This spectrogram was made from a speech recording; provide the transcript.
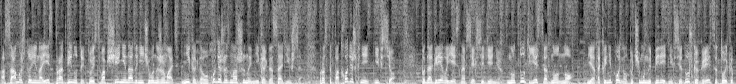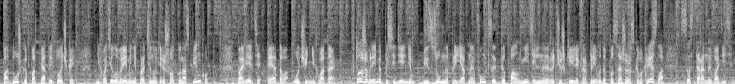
а самый что ни на есть продвинутый, то есть вообще не надо ничего нажимать. Никогда уходишь из машины, никогда садишься. Просто подходишь к ней и все. Подогревы есть на всех сиденьях, но тут есть одно «но». Я так и не понял, почему на передних сидушках греется только подушка под пятой точкой. Не хватило времени протянуть решетку на спинку? Поверьте, этого очень не хватает. В то же время по сиденьям безумно приятная функция дополнительные рычажки электропривода пассажирского кресла со стороны водителя.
